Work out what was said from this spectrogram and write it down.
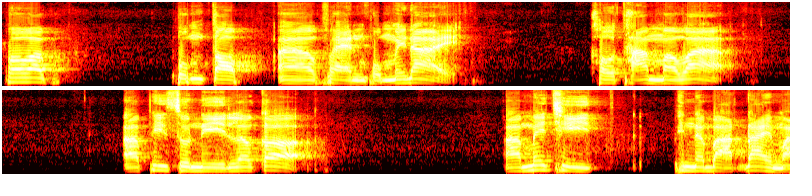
เพราะว่าผมตอบอาแฟนผมไม่ได้ เขาถามมาว่าอาพี่สุนีแล้วก็อาไม่ฉีดพินาบาตได้ไหม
